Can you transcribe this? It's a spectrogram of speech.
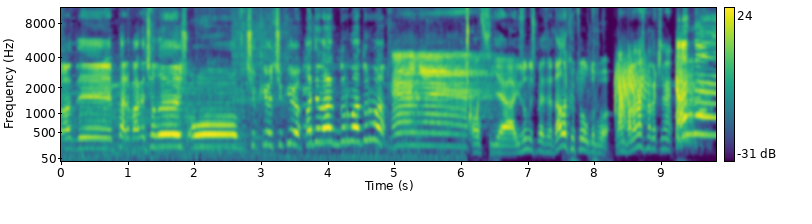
Hadi pervane çalış. Of çıkıyor çıkıyor. Hadi lan durma durma. Hayır. Of ya 113 metre daha da kötü oldu bu. Lan balon ができない。あんな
